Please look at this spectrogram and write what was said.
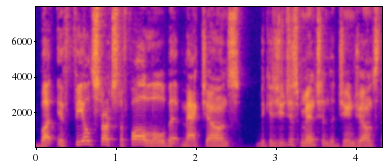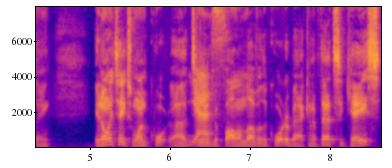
But if Field starts to fall a little bit, Mac Jones, because you just mentioned the June Jones thing, it only takes one uh, team yes. to fall in love with a quarterback. And if that's the case,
